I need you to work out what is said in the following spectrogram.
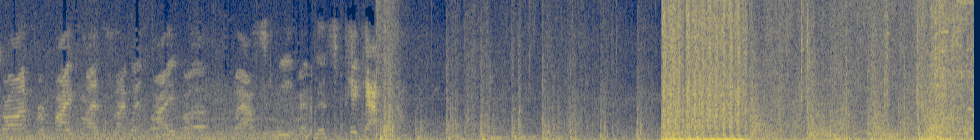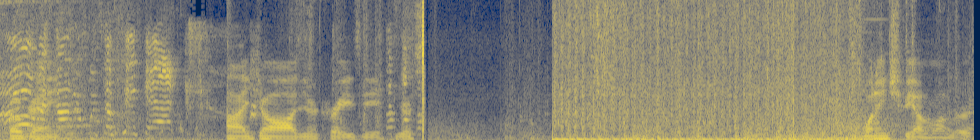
gone for five months and I went live uh, last week. Let's pickaxe them. Oh, oh Granny. I got him with the pickaxe! My god, you're crazy. You're One HP on one bird.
